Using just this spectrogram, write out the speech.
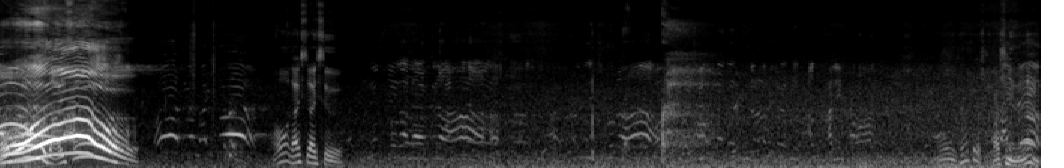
오! 오 나이스 나이스. 오 생각보다 잘하시네.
